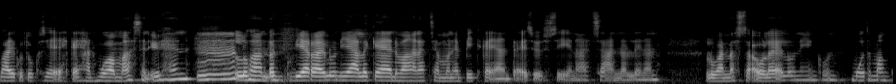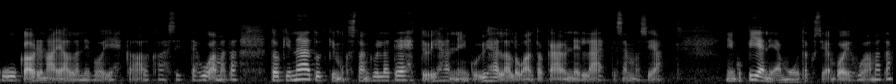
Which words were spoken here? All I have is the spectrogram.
vaikutuksia ei ehkä ihan huomaa sen yhden mm. luontovierailun jälkeen, vaan että semmoinen pitkäjänteisyys siinä, että säännöllinen luonnossa oleilu niin kuin muutaman kuukauden ajalla niin voi ehkä alkaa sitten huomata. Toki nämä tutkimukset on kyllä tehty ihan niin kuin yhdellä luontokäynnillä, että semmoisia niin kuin pieniä muutoksia voi huomata,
